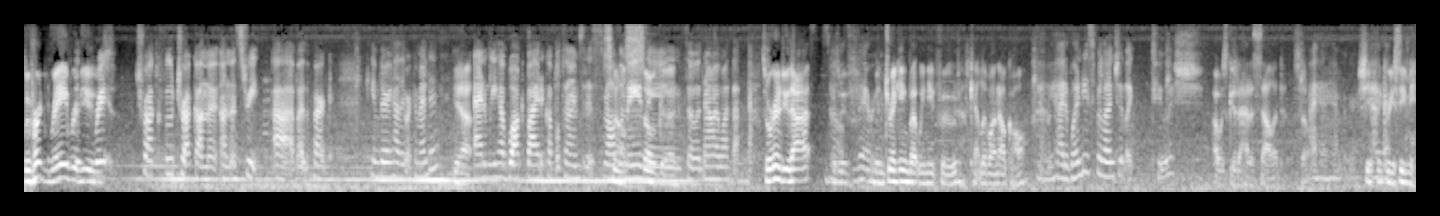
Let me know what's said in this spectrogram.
We've heard rave reviews. ra- truck, food truck on the on the street uh, by the park came very highly recommended. yeah. And we have walked by it a couple times and it smells, Smells so amazing. good. So now I want that. So we're gonna do that because we've been good. drinking, but we need food. Can't live on alcohol. Yeah, we had Wendy's for lunch at like two-ish. I was good. I had a salad, so I had a hamburger. she I had greasy meat.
